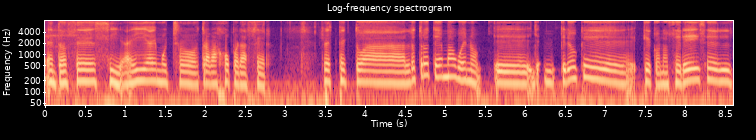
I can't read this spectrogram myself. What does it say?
Entonces sí, ahí hay mucho trabajo por hacer. Respecto al otro tema, bueno, eh, creo que, conoceréis el,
